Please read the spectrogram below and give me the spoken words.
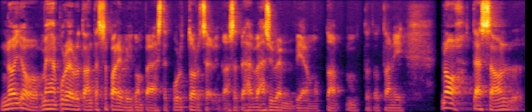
No joo, mehän pureudutaan tässä pari viikon päästä Kurt Tortselin kanssa tähän vähän syvemmin vielä, mutta, mutta tota niin, no tässä on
